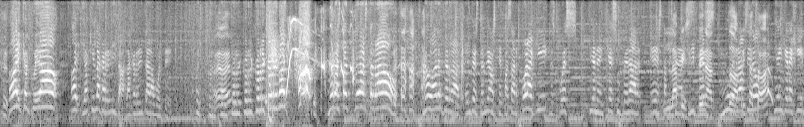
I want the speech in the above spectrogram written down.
¡Ay, con cuidado! ¡Ay, y aquí es la carrerita! La carrerita de la muerte. Ay, corre, A ver, a ver. corre, corre, corre, corre, Mike. ¡Ah! ¡No la, has, no la has cerrado! No vale cerrar. Entonces tendríamos que pasar por aquí. Después tienen que superar esta piscina, La de piscina, creepers muy toda rápido. pista, chaval. Tienen que elegir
